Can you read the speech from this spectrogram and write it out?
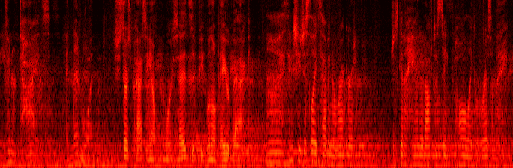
even her tithes. And then what? She starts passing out horse heads if people don't pay her back. Uh, I think she just likes having a record. She's gonna hand it off to St. Paul like a resume.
